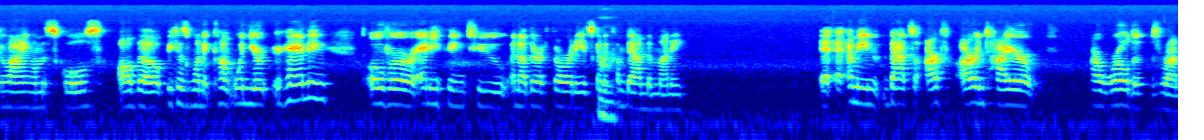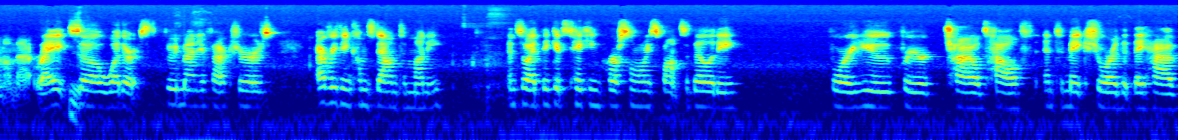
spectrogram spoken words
relying on the schools. Although, because when it come when you're, you're handing over anything to another authority, it's going to Mm. come down to money. I, mean, that's our our entire our world is run on that, right? Yeah. So whether it's food manufacturers, everything comes down to money, and so I think it's taking personal responsibility for you for your child's health and to make sure that they have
